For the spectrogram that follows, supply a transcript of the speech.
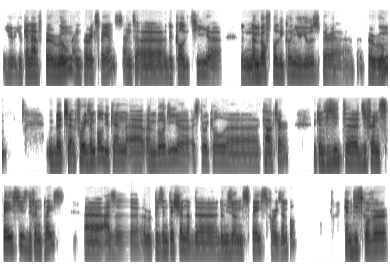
you, you can have per room and per experience and uh, the quality, uh, the number of polygon you use per, uh, per room. But for example, you can embody a historical character. You can visit different spaces, different place as a, a, representation of the, the museum space, for example. You can discover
